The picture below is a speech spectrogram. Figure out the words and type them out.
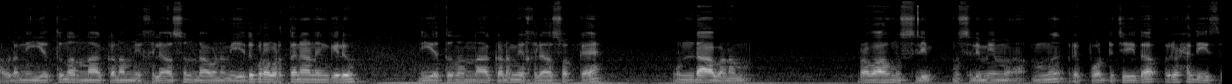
അവിടെ നീയത്ത് നന്നാക്കണം. ഇഖ്ലാസ് ഉണ്ടാവണം. ഏത് പ്രവർത്തനമാണെങ്കിലും നീയത്ത് നന്നാക്കണം. ഇഖ്ലാസൊക്കെ ഉണ്ടാവണം. റവാഹ് മുസ്ലിം. മുസ്ലിം റിപ്പോർട്ട് ചെയ്ത ഒരു ഹദീസ്.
